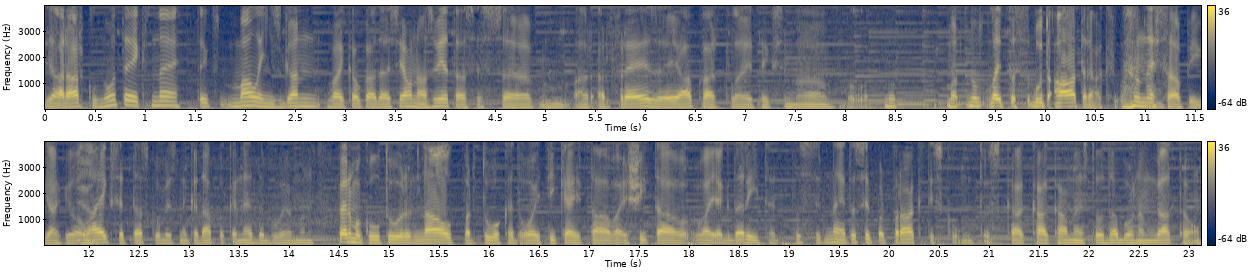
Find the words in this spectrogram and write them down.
Jā, ar ārklu noteikti nē. Teiks, maliņas gan vai kaut kādās jaunās vietās es ar, ar frēzi eju apkārt, lai teiksim, nu, man, nu, lai tas būtu ātrāk un nesāpīgāk. Jo Jā. laiks ir tas, ko mēs nekad apakaļ nedabūjam. Permakultūra nav par to, ka oi, tikai tā vai šitā vajag darīt. Tas ir, nē, tas ir par praktiskumu, tas, kā, kā, kā mēs to dabūjam gatavu.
